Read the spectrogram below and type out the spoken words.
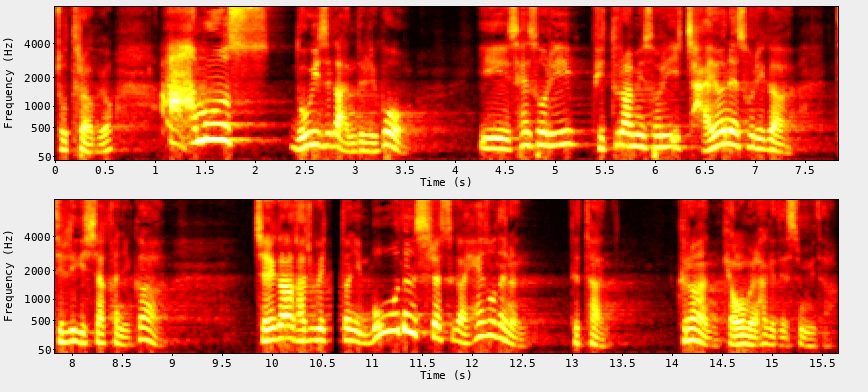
좋더라고요. 아무 노이즈가 안 들리고 이 새소리, 귀뚜라미 소리, 이 자연의 소리가 들리기 시작하니까 제가 가지고 있던 이 모든 스트레스가 해소되는 듯한 그러한 경험을 하게 됐습니다.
